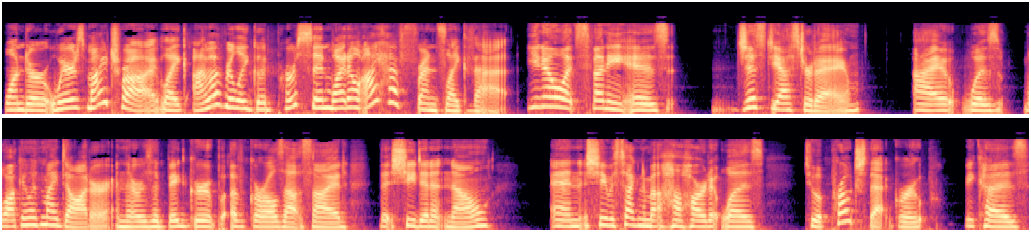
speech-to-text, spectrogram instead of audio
wonder where's my tribe? Like i'm a really good person. Why don't i have friends like that? You know what's funny is just yesterday I was walking with my daughter and there was a big group of girls outside that she didn't know. And she was talking about how hard it was to approach that group because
